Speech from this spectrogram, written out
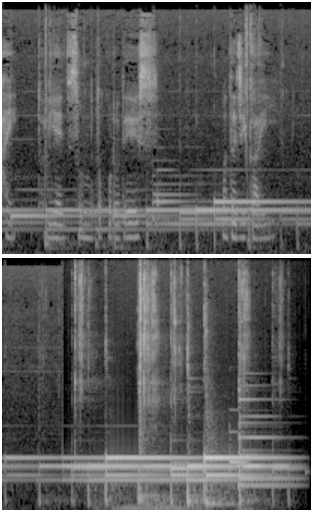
い。とりあえずそんなところです。また次回。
